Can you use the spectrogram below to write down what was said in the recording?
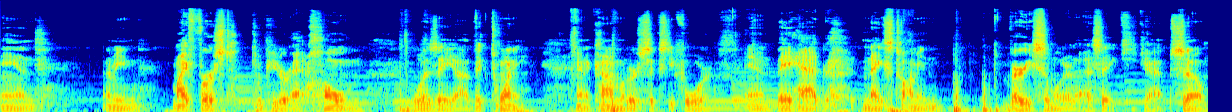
and I mean, my first computer at home was a uh, VIC 20 and a Commodore 64, and they had nice, I mean, very similar to SA keycaps. So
